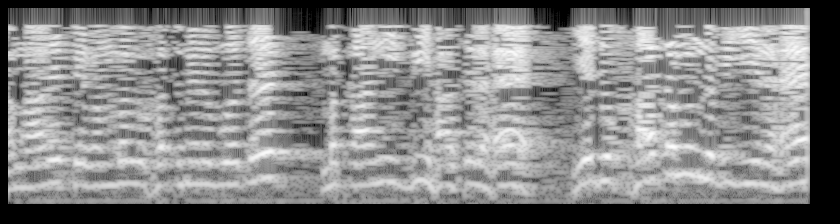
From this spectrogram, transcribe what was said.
ہمارے پیغمبر کو ختم نبوت مکانی بھی حاصل ہے۔ یہ جو خاتم النبیین ہے،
